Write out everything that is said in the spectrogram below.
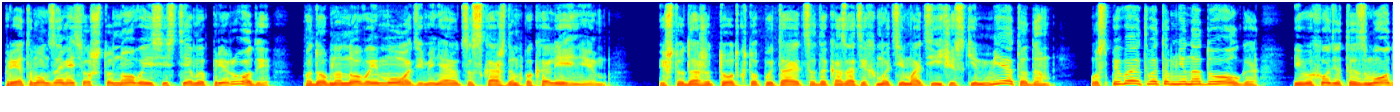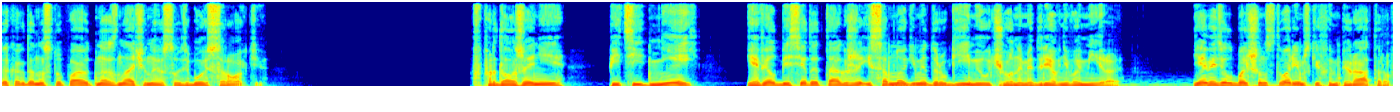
При этом он заметил, что новые системы природы, подобно новой моде, меняются с каждым поколением, и что даже тот, кто пытается доказать их математическим методом, успевает в этом ненадолго и выходит из моды, когда наступают назначенные судьбой сроки. В продолжении пяти дней – я вел беседы также и со многими другими учеными древнего мира. Я видел большинство римских императоров.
